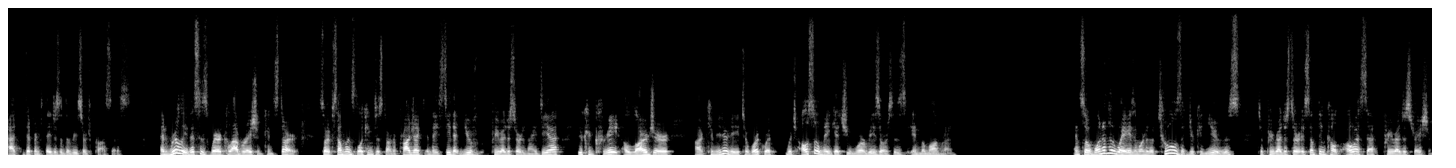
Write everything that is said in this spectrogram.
at different stages of the research process. And really, this is where collaboration can start. So if someone's looking to start a project and they see that you've pre-registered an idea, you can create a larger uh, community to work with, which also may get you more resources in the long run. And so one of the ways and one of the tools that you can use to pre-register is something called OSF pre-registration.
